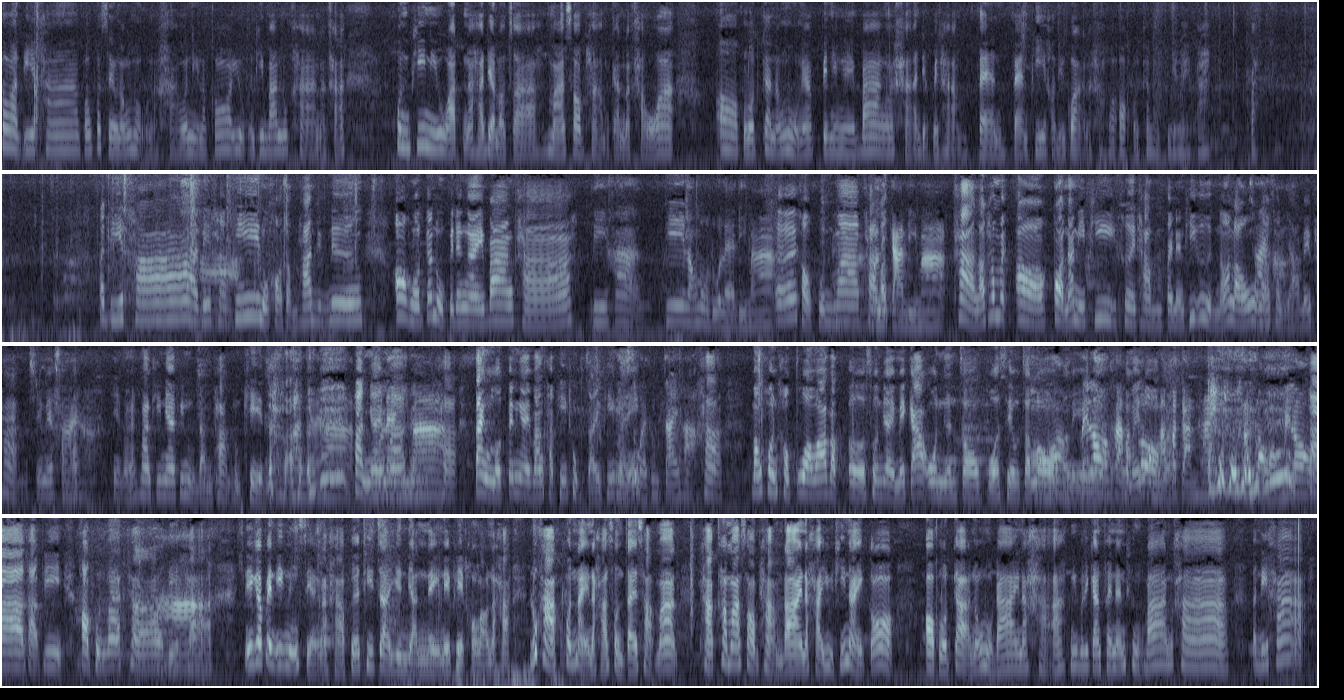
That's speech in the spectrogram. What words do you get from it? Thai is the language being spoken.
สวัสดีค่ะพบกับเซลล์น้องหนูนะคะ วันนี้เราก็อยู่กันที่บ้านลูกค้านะคะ คุณพี่นิวัฒน์นะคะ เดี๋ยวเราจะมาสอบถามกันนะคะว่าออกรถกับน้องหนูเนี่ยเป็นยังไงบ้างนะคะ เดี๋ยวไปถามแฟนแฟนพี่เขาดีกว่านะคะ ว่าออกรถกับเราเป็นยังไงบ้างไปสวัสดีค่ะสวัสดีค่ะพี่หนูขอสัมภาษณ์นิดนึง ออกรถกับหนูเป็นยังไงบ้างคะดีค่ะ พี่น้องหนูดูแลดีมากเอ้ยขอบคุณมากค่ะบแล้วริการดีมาก ค่ะ แล้วทำไมเอ่อก่อนหน้านี้พี่เคยทำไฟแนนซ์ที่อื่นเนาะแล้วใช่ค่ะแล้วสัญญาไม่ผ่านใช่ไหมคะใช่ค่ะเห็นไหมมาที่เนี่ยพี่หนูดันผ่านทุกเขตนะคะผ่านง่ายมากผ่านง่ายดูแลมากดีมากค่ะ แต่งรถเป็นไงบ้างคะพี่ถูกใจพี่ไหม สวยถูกใจค่ะ ค่ะ บางคนเขากลัวว่าแบบเออส่วนใหญ่ไม่กล้าโอนเงินจองกลัวเซลล์จะหลอกอะไรอย่างไม่เงี้ยหลอกค่ะเขารับไม่รหลอองกรับนะประกันให้รับรองไม่หลอก ค่ะค่ะพี่ขอบคุณมากค่ะสค่ะวัสดีค่ะ นี่ก็เป็นอีกหนึ่งเสียงนะคะ เพื่อที่จะยืนยันในในเพจของเรานะคะ ลูกค้าคนไหนนะคะ สนใจสามารถทักเข้ามาสอบถามได้นะคะ อยู่ที่ไหนก็ออกรถกับน้องหนูได้นะคะ มีบริการไฟแนนซ์ถึงบ้านค่ะสวัสดีค่ะ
